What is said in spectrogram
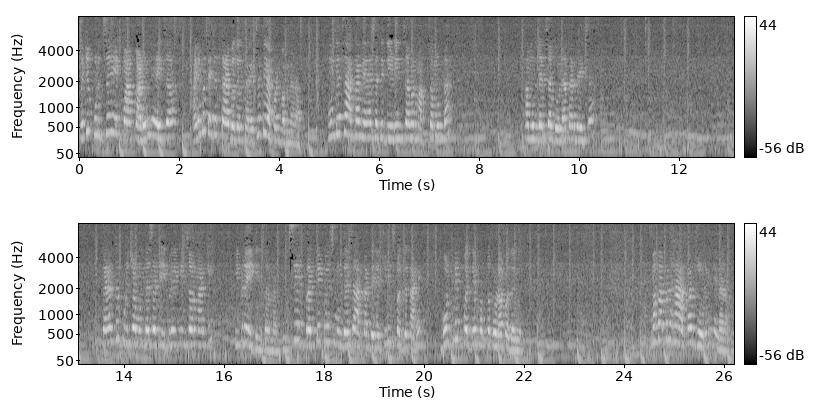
म्हणजे पुढचं एक माप काढून घ्यायचं आणि मग त्याच्यात काय बदल करायचं ते आपण बघणार आहोत. मुंड्याचा आकार देण्यासाठी दीड इंचावर मागचा मुंडा. हा मुंड्याचा गोलाकार द्यायचा. त्यानंतर पुढच्या मुंड्यासाठी इकडे एक इंचावर मार्किंग. इकडे एक इंच मारतील. सेम प्रत्येक वेळेस मुंड्याचा आकार देण्याची हीच पद्धत आहे. बोटनेकमध्ये फक्त थोडा बदल होतो. मग आपण हा आकार जोडून घेणार आहोत.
